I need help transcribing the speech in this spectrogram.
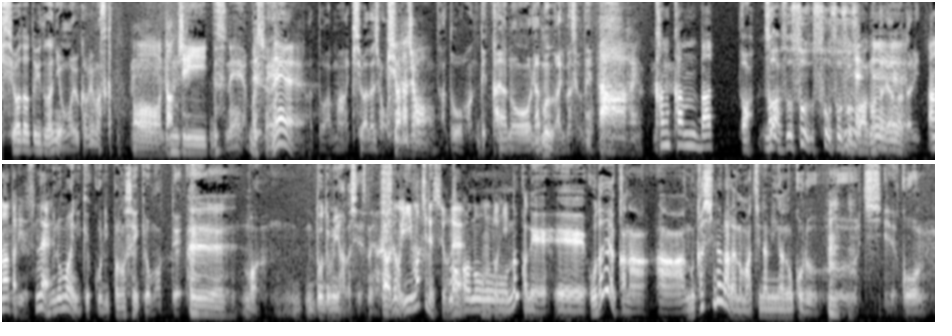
岸和田というと何を思い浮かべますか？ああだんじり。ですねやっぱりですよね。あとはまあ岸和田城。岸和田城。あとでっかいあのラムーンがありますよね。ああはい。カンカンバあそうあそうそうそうそうそうねあの辺り、ええ。あの辺り。あの辺りですね。目の前に結構立派な生協もあって。へえまあどうでもいい話ですね。いやでもいい街ですよね、まああのー本当に。なんかね、えー穏やかなあー昔ながらの街並みが残る、うちこう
